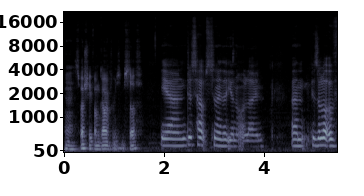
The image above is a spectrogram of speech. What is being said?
Yeah, especially if I'm going through some stuff. Yeah, and it just helps to know that you're not alone. Because a lot of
